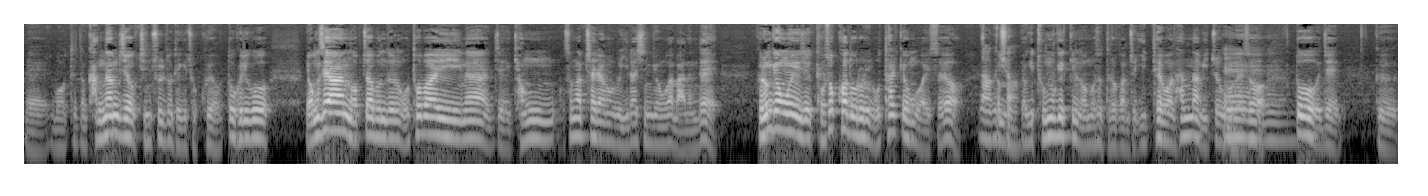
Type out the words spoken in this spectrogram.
네, 뭐 어쨌든 강남 지역 진출도 되게 좋고요. 또 그리고 영세한 업자분들은 오토바이나 이제 경 승합 차량으로 일하시는 경우가 많은데 그런 경우에 이제 고속화 도로를 못 탈 경우가 있어요. 아, 그럼. 여기 두무개길 넘어서 들어가면 저 이태원, 한남 이쪽으로 음, 해서 음. 또 이제 그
